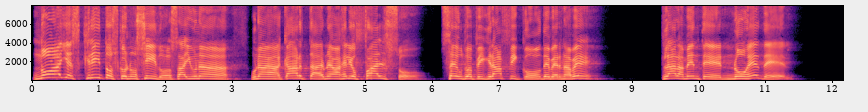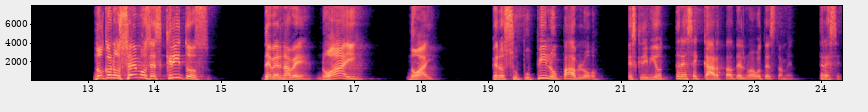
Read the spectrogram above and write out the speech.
No hay escritos conocidos, hay una, una carta, un evangelio falso, pseudoepigráfico de Bernabé claramente no es de él. No conocemos escritos de Bernabé. No hay, no hay. Pero su pupilo Pablo escribió 13 cartas del Nuevo Testamento. 13.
